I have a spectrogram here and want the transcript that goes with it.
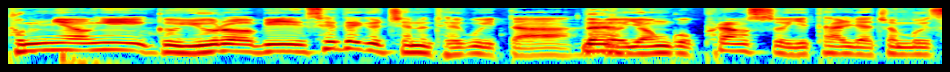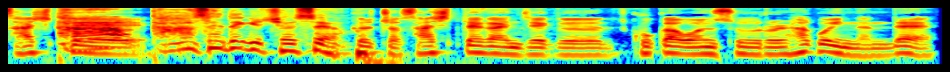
분명히 그 유럽이 세대 교체는 되고 있다. 네. 그 영국, 프랑스, 이탈리아 전부 40대 다, 다 세대 교체했어요. 그렇죠. 40대가 이제 그 국가 원수를 하고 있는데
